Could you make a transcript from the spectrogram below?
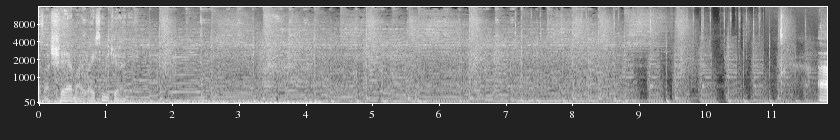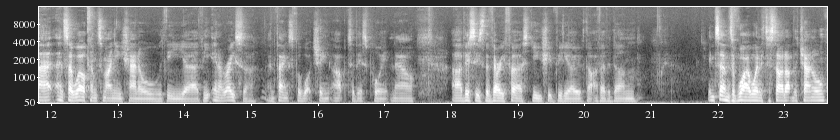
as I share my racing journey. Uh, and so welcome to my new channel, the, uh, the Inner Racer, and thanks for watching up to this point. Now, uh, this is the very first YouTube video that I've ever done. In terms of why I wanted to start up the channel,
